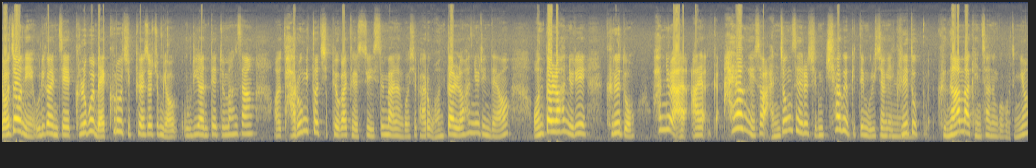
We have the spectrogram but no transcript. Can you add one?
여전히 우리가 이제 글로벌 매크로 지표에서 좀 여- 우리한테 좀 항상 어, 바로미터 지표가 될 수 있을 만한 것이 바로 원달러 환율인데요. 원달러 환율이 그래도 환율 아, 아, 하향해서 안정세를 지금 취하고 있기 때문에 우리 시장이 음. 그래도 그나마 괜찮은 거거든요.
